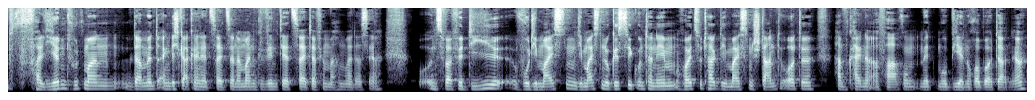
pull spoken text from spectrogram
Verlieren tut man damit eigentlich gar keine Zeit, sondern man gewinnt der Zeit, dafür machen wir das, ja. Und zwar für die, wo die meisten, die meisten Logistikunternehmen heutzutage, die meisten Standorte haben keine Erfahrung mit mobilen Robotern, ja.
